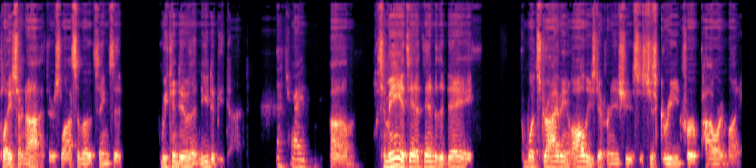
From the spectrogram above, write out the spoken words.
place or not. There's lots of other things that we can do that need to be done. That's right. Um, to me, it's at the end of the day, what's driving all these different issues is just greed for power and money.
